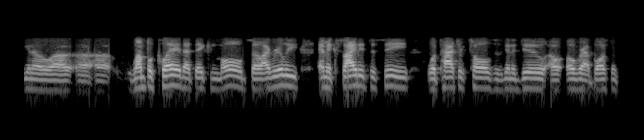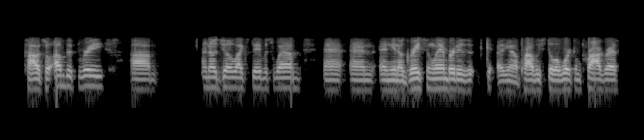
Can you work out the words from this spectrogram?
you know, uh, uh, uh, lump of clay that they can mold. So I really am excited to see what Patrick Towles is going to do over at Boston College. So of the three, um, I know Joe likes Davis Webb. And, and and you know Grayson Lambert is you know probably still a work in progress,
